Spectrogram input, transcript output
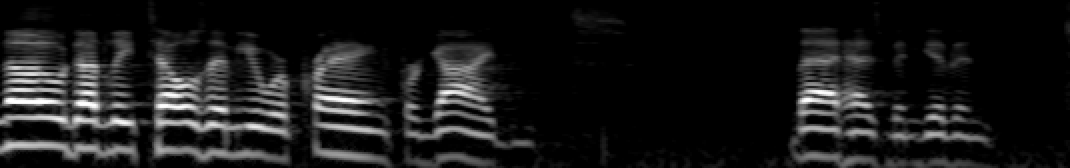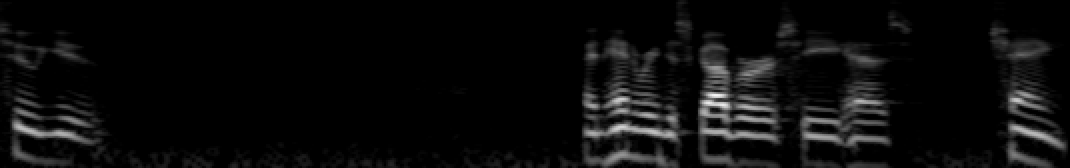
No, Dudley tells him, You were praying for guidance. That has been given to you. And Henry discovers he has changed.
